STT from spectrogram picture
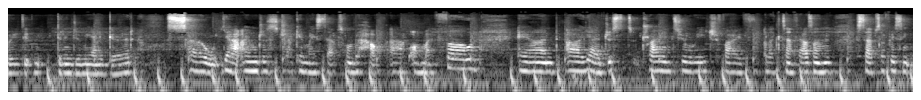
really didn't didn't do me any good. So yeah, I'm just checking my steps from the health app on my phone and uh, yeah just trying to reach five like 10,000 steps every, sing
